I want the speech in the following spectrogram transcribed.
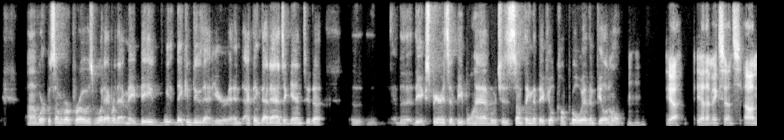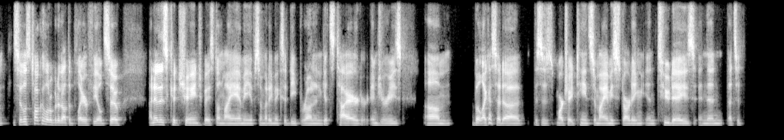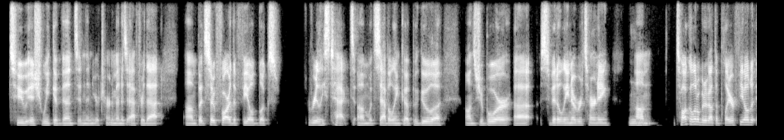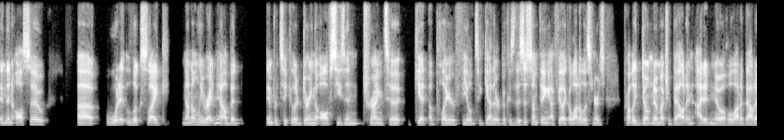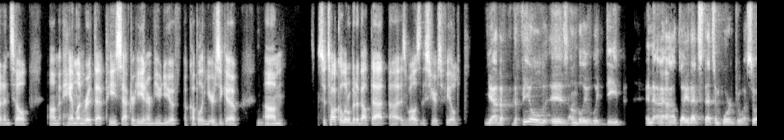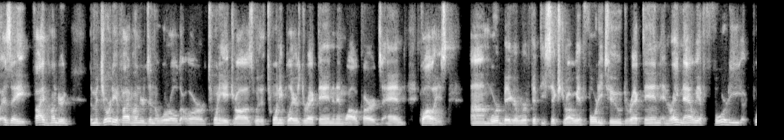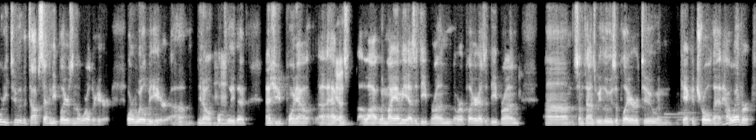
uh, work with some of our pros, whatever that may be, we, they can do that here. And I think that adds again to the, the, the experience that people have, which is something that they feel comfortable with and feel at home. Mm-hmm. Yeah. Yeah, that makes sense. Um, so let's talk a little bit about the player field. So I know this could change based on Miami if somebody makes a deep run and gets tired or injuries. Um, but like I said, uh, this is March 18th. So Miami's starting in two days, and then that's a two ish week event. And then your tournament is after that. Um, but so far, the field looks really stacked um, with Sabalenka, Pegula, Ons Jabeur, uh, Svitolina returning. Mm-hmm. Um, talk a little bit about the player field and then also uh, what it looks like, not only right now, but in particular during the off season, trying to get a player field together because this is something I feel like a lot of listeners probably don't know much about. And I didn't know a whole lot about it until um, Hanlon wrote that piece after he interviewed you a, a couple of years ago. Mm-hmm. Um, so, talk a little bit about that uh, as well as this year's field. Yeah, the the field is unbelievably deep, and yeah. I, I'll tell you that's that's important to us. So, as a 500 the majority of 500s in the world are 28 draws with 20 players direct in and then wild cards and qualies. Um, we're bigger. We're 56 draw. We have 42 direct in. And right now we have 40, 42 of the top 70 players in the world are here or will be here. Um, you know, mm-hmm. hopefully that, as you point out, uh, happens yeah. a lot when Miami has a deep run or a player has a deep run. Um, sometimes we lose a player or two and can't control that. However,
